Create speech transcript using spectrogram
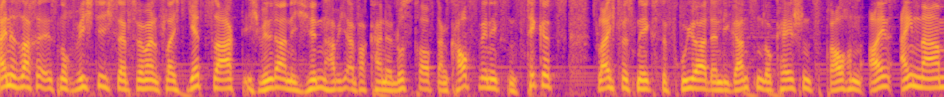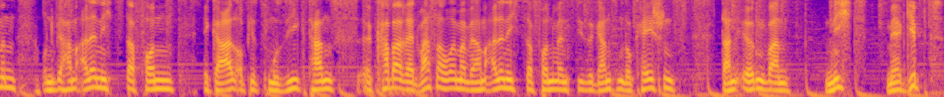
eine Sache ist noch wichtig, selbst wenn man vielleicht jetzt sagt, ich will da nicht hin, habe ich einfach keine Lust drauf, dann kauft wenigstens Tickets, vielleicht fürs nächste Frühjahr, denn die ganzen Locations brauchen ein Einnahmen und wir haben alle nichts davon, egal ob jetzt Musik, Tanz, äh, Kabarett, was auch immer, wir haben alle nichts davon, wenn es diese ganzen Locations dann irgendwann nicht mehr gibt.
